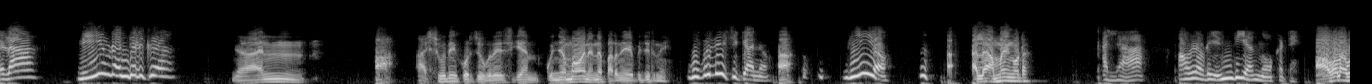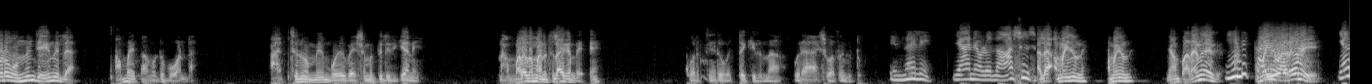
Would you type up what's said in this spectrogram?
എടാ നീ ഇവിടെ എന്തെടുക്കുക? ഞാൻ ആ അശ്വതിയെ കുറിച്ച് ഉപദേശിക്കാൻ കുഞ്ഞമ്മാവൻ എന്നെ പറഞ്ഞ് ഏൽപ്പിച്ചിരുന്നേ. ഉപദേശിക്കാനോ? ആ. നീയോ? അ- അല്ല അമ്മ എങ്ങോട്ടാ? അല്ല അവൾ അവിടെ എന്ത് ചെയ്യാൻ നോക്കട്ടെ. അവൾ അവിടെ ഒന്നും ചെയ്യുന്നില്ല. അമ്മ ഇപ്പൊ അങ്ങോട്ട് പോകണ്ട. അച്ഛനും അമ്മയും പോയ വിഷമത്തിലിരിക്കാനേ. നമ്മളത് മനസ്സിലാക്കണ്ടേ? ഏ? കുറച്ചു നേരം ഒറ്റയ്ക്കിരുന്ന ഒരു ആശ്വാസം കിട്ടും. എന്നാലേ ഞാൻ അവളെ ആശ്വസിപ്പിക്കാം. അല്ല അമ്മയൊന്നേ അമ്മയൊന്നേ ഞാൻ വരാനേ ഞാൻ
